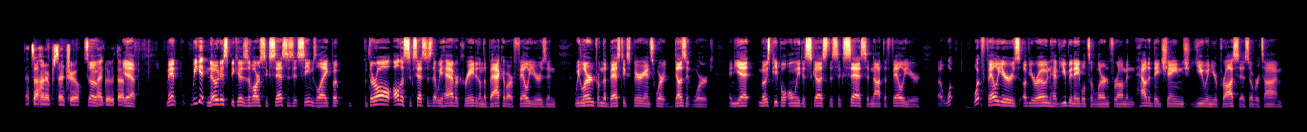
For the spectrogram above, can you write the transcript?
That's 100% true. So I agree with that. Yeah. Man, we get noticed because of our successes, it seems like, but but they're all all the successes that we have are created on the back of our failures and we learn from the best experience where it doesn't work and yet most people only discuss the success and not the failure. Uh, what what failures of your own have you been able to learn from, and how did they change you and your process over time?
